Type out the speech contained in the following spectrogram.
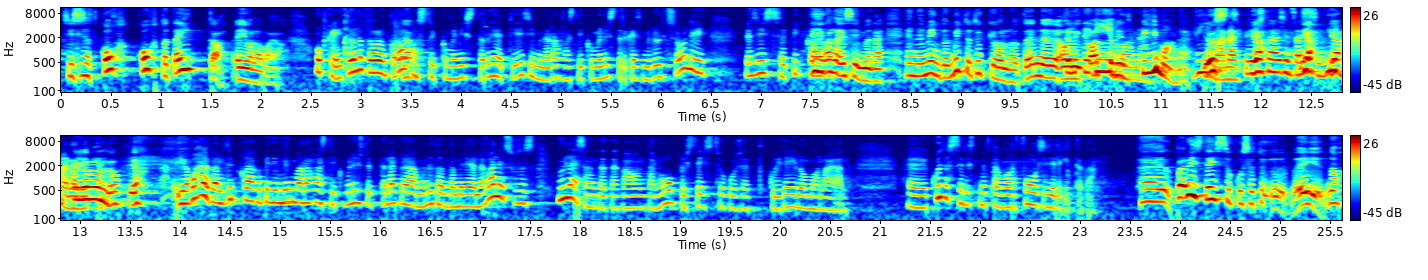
siis lihtsalt koht, kohta täita ei ole vaja. Okei okay,, te olete olnud ka rahvastikuminister, õieti esimene rahvastikuminister, kes meil üldse oli. Ja siis pika ei ole esimene, enne mind on mitu tükki olnud, enne te oli Katrin viimane, viimane, viimane, just, just ajasin sassi, viimane olite. ja vahepeal tükk aega pidime ilma rahvastikuministrita läbi ajama, nüüd on ta meil jälle valitsuses, ülesanded aga on tal hoopis teistsugused kui teil omal ajal. Eh, kuidas sellist metamorfoosi selgitada? Äh, päris teistsugused, äh, ei noh,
